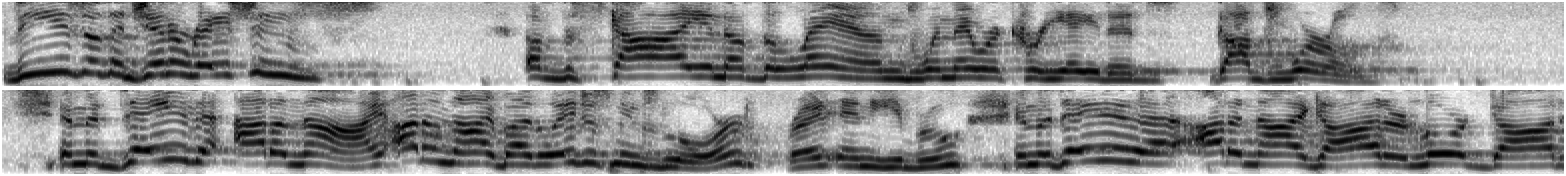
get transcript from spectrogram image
These are the generations of the sky and of the land when they were created, God's world. In the day that Adonai, Adonai, by the way, just means Lord, right, in Hebrew. In the day that Adonai God or Lord God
